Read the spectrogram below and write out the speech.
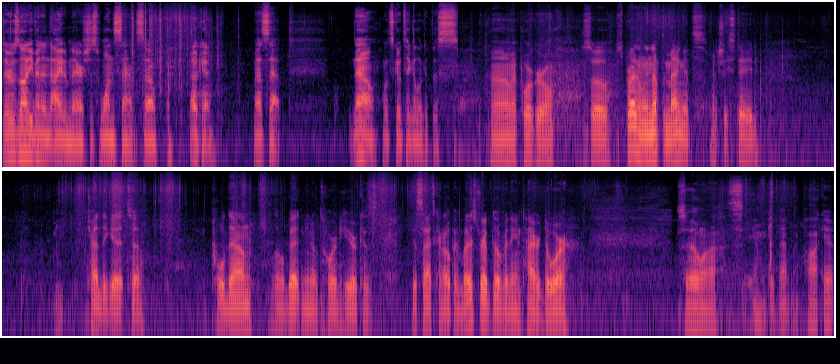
There was not even an item there. It's just one cent. So, okay, that's that. Now, let's go take a look at this. Uh, my poor girl. so surprisingly enough, the magnets actually stayed. Tried to get it to pull down a little bit, you know, toward here because this side's kind of open, but it's draped over the entire door. So, uh, let's see, let me get that in my pocket.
